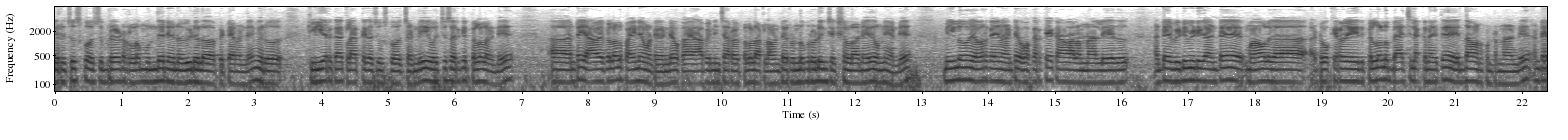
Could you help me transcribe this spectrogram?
మీరు చూసుకోవచ్చు బ్రేడర్లో ముందే నేను వీడియోలో పెట్టానండి. మీరు క్లియర్గా క్లారిటీగా చూసుకోవచ్చు అండి వచ్చేసరికి పిల్లలండి. అంటే యాభై పిల్లలు పైనే ఉంటాయండి. ఒక యాభై నుంచి అరవై పిల్లలు అట్లా ఉంటాయి రెండు బ్రూడింగ్ సెక్షన్లో అనేది ఉన్నాయండి. మీలో ఎవరికైనా అంటే ఒకరికే కావాలన్నా లేదు అంటే విడివిడిగా అంటే మామూలుగా అటు ఒక ఇరవై ఐదు పిల్లలు బ్యాచ్ లెక్కనైతే ఇద్దాం అనుకుంటున్నా అండి. అంటే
